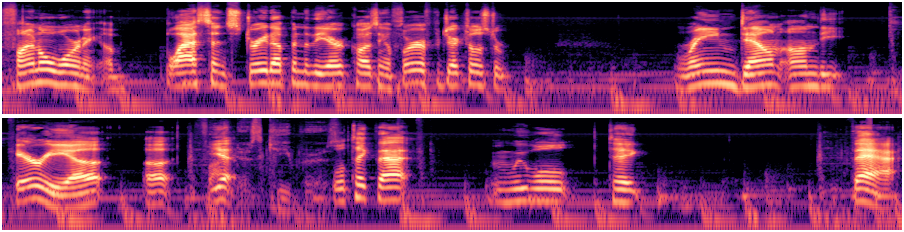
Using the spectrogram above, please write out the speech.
Final warning: a blast sent straight up into the air, causing a flurry of projectiles to rain down on the area. Uh, yeah, keepers. we'll take that. And we will take that.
